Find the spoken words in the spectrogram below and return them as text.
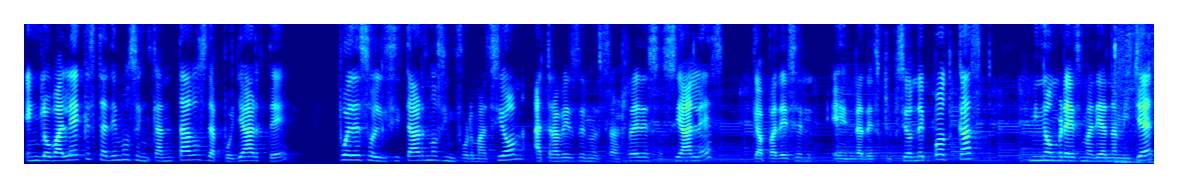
En Globalec estaremos encantados de apoyarte. Puedes solicitarnos información a través de nuestras redes sociales que aparecen en la descripción del podcast. Mi nombre es Mariana Millet.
